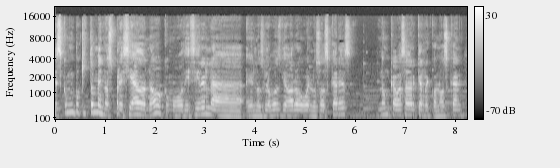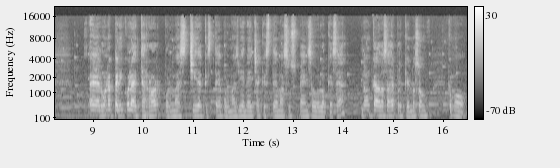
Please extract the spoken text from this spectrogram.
es como un poquito menospreciado, ¿no? Como decir en, la, en los Globos de Oro o en los Oscars, nunca vas a ver que reconozcan eh, alguna película de terror, por más chida que esté, por más bien hecha que esté, más suspenso o lo que sea. Nunca vas a ver porque no son como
